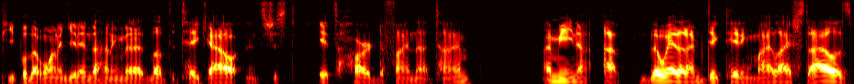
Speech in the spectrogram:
people that want to get into hunting that I'd love to take out, and it's just it's hard to find that time. I mean, uh, uh, the way that I'm dictating my lifestyle is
